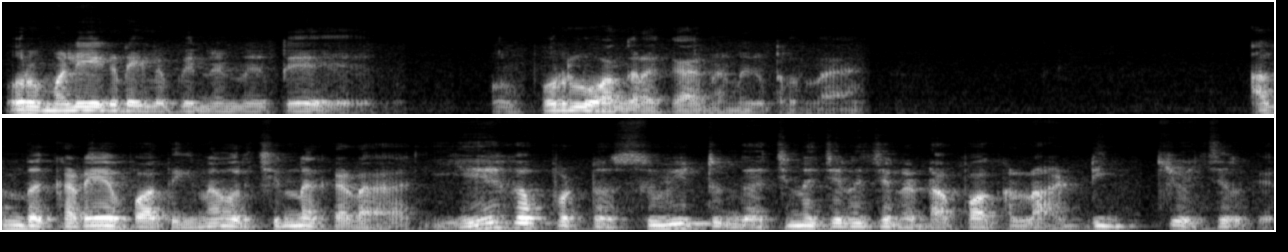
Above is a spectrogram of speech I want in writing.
ஒரு மளிகை கடையில் போய் நின்றுட்டு ஒரு பொருள் வாங்குறதுக்காக நின்றுக்கிட்டு இருந்தேன். அந்த கடையை பார்த்தீங்கன்னா ஒரு சின்ன கடை. ஏகப்பட்ட ஸ்வீட்டுங்க சின்ன சின்ன சின்ன டப்பாக்கள்லாம் அடுக்கி வச்சுருக்கு.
